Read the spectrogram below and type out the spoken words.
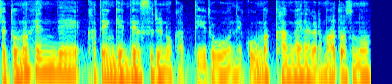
じゃあどの辺で加点減点するのかっていうところをねこううまく考えながら、まあ、あとはその、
